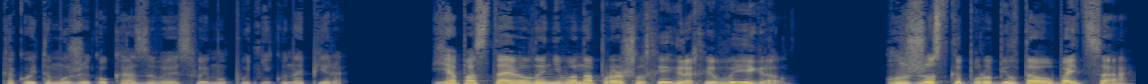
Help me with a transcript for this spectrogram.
Какой-то мужик, указывая своему путнику на пира. Я поставил на него на прошлых играх и выиграл. Он жестко порубил того бойца.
